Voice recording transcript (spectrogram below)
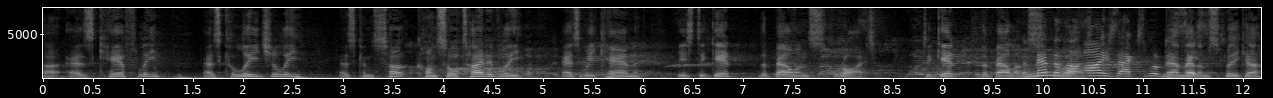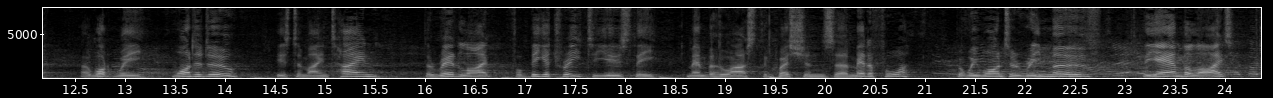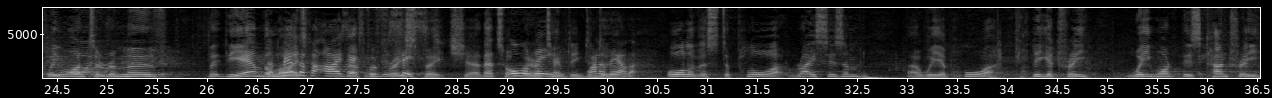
uh, as carefully, as collegially, as consult consultatively as we can, is to get the balance right. To get the balance The member right. for Isaacs will Now, desist. Madam Speaker, uh, what we want to do is to maintain the red light for bigotry, to use the member who asked the questions uh, metaphor, but we want to remove the amber light. We want to remove the, the amber The light member for Isaacs uh, for will free desist. speech. Uh, that's what Or we're leave, attempting to one do. or the other. All of us deplore racism. Uh, we abhor bigotry. We want this country,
